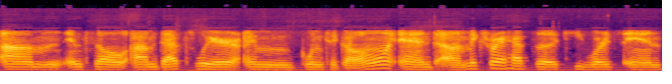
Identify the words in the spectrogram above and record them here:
um, and so um, that's where I'm going to go and um, make sure I have the keywords in,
